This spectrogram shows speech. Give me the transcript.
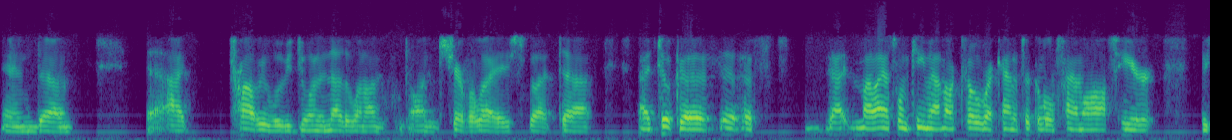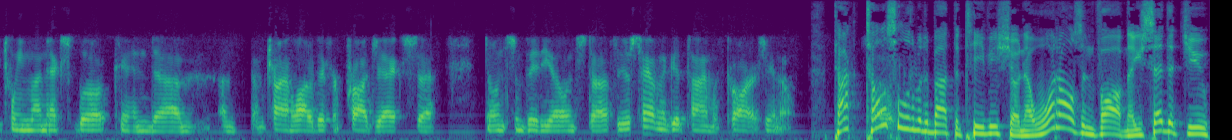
and um, I probably will be doing another one on on Chevrolets. But uh, I took a, a, a my last one came out in October. I kind of took a little time off here between my next book, and um, I'm I'm trying a lot of different projects. Uh, doing some video and stuff, just having a good time with cars, you know. Talk, tell us a little bit about the TV show. Now, what all's involved? Now, you said that you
